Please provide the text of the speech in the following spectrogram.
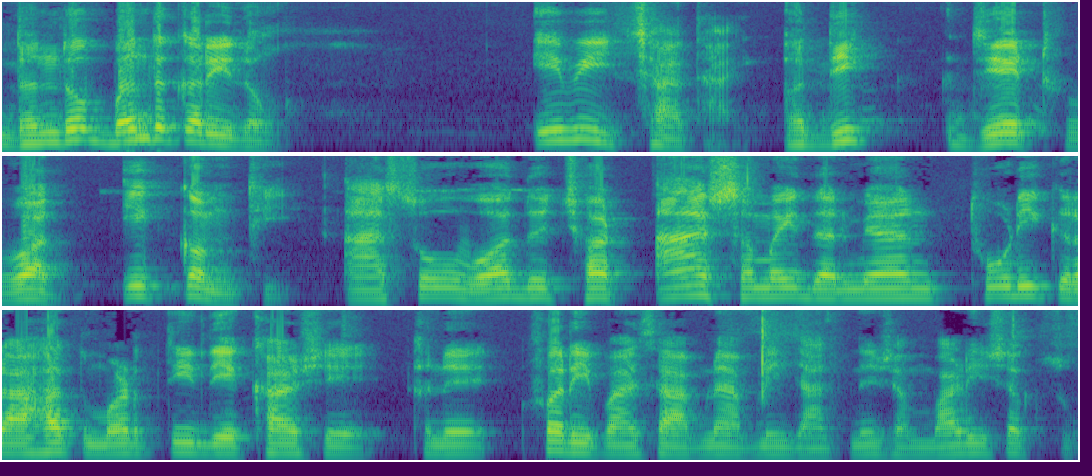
ધંધો બંધ કરી દો. એવી ઈચ્છા થાય. અધિક જેઠ વધ એકમથી. આસો, વદ, છઠ આ સમય દરમિયાન થોડીક રાહત મળતી દેખાશે અને ફરી પાછા આપણે આપણી જાતને સંભાળી શકશું.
